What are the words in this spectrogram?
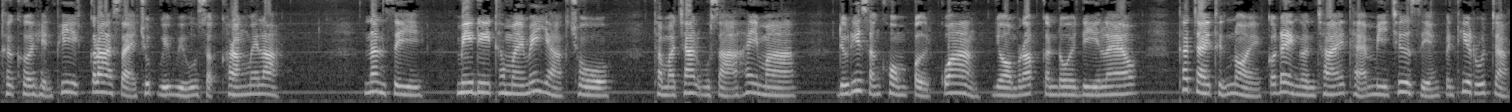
เธอเคยเห็นพี่กล้าใส่ชุดวิววิวสักครั้งไหมล่ะ นั่นสิ มีดีทำไมไม่อยากโชว์ ธรรมชาติอุตสาหให้มา เดี๋ยวนี้สังคมเปิดกว้าง ยอมรับกันโดยดีแล้ว ถ้าใจถึงหน่อยก็ได้เงินใช้แถมมีชื่อเสียงเป็นที่รู้จัก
